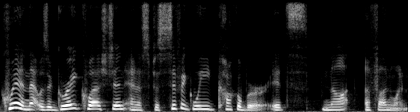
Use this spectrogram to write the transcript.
Quinn, that was a great question and a specific weed, cocklebur. It's not a fun one.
